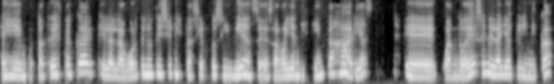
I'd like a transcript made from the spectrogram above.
es importante destacar que la labor del nutricionista, cierto, si bien se desarrolla en distintas áreas, eh, cuando es en el área clínica,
